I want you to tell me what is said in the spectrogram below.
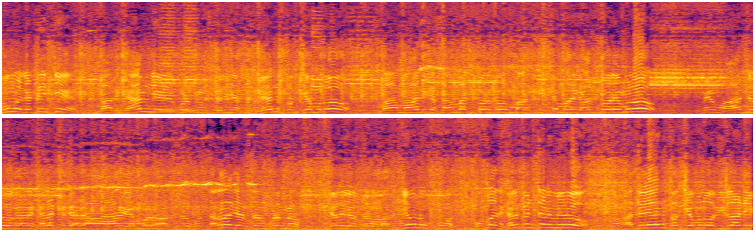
రూములు కట్టించి మాకు న్యాయం చేయడం కూడా మేము తెలియజేస్తాం లేని పక్షంలో మా మాదిక సామాజిక వర్గం మాకు ఇష్టం మా ఆధ్వర్యంలో మేము ఆర్డీఓ గారు కలెక్టర్ గారు ఎంఆర్ఓ ఆఫీసులు కూడా ధర్నా చేస్తాం కూడా మేము తెలియజేస్తున్నాం. మాకు జీవన ఉపాధి కల్పించండి మీరు. అది లేని పక్షంలో ఇలాంటి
